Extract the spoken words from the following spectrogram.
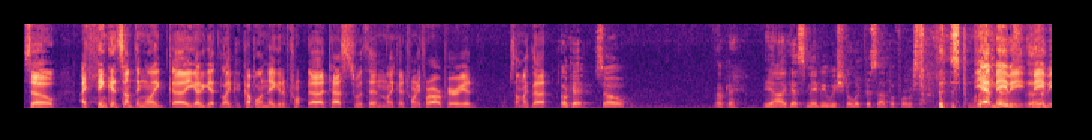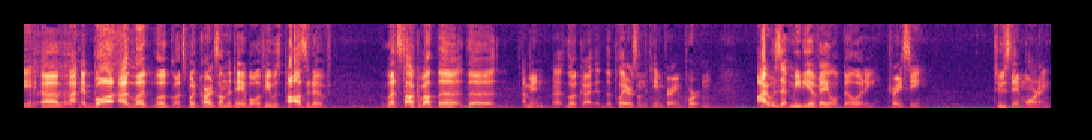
So I think it's something like uh, you got to get like a couple of negative tw- uh, tests within like a 24 hour period, something like that. Okay, so okay, yeah, I guess maybe we should have looked this up before we started this. Podcast. Yeah, maybe, maybe. um, I, well, I, look, look, let's put cards on the table. If he was positive Let's talk about the the. I mean, uh, look, I, the players on the team very important. I was at media availability, Tracy, Tuesday morning.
